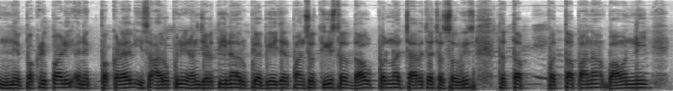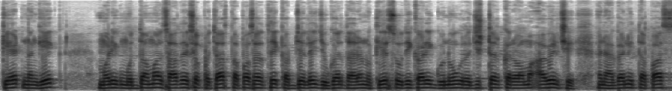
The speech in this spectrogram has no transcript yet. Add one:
ને પકડી પાડી અને પકડાયેલ ઈસ આરોપીની રંગઝડતીના રૂપિયા બે હજાર પાંચસો ત્રીસ તથા દાવ ઉપરના ચાર હજાર છસો વીસ તથા પત્તાપાના બાવનની કેટ નંગેક મળી મુદ્દામાલ સાત એકસો પચાસ તપાસ અર્થે કબજે લઈ જુગાર ધારાનો કેસ શોધી કાઢી ગુનો રજિસ્ટર કરવામાં આવેલ છે અને આગળની તપાસ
